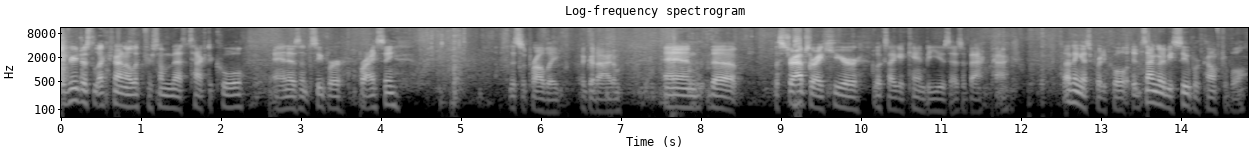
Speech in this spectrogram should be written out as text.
if you're just like trying to look for something that's tactical and isn't super pricey, this is probably a good item. And the, the straps right here looks like it can be used as a backpack. So I think that's pretty cool. It's not going to be super comfortable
